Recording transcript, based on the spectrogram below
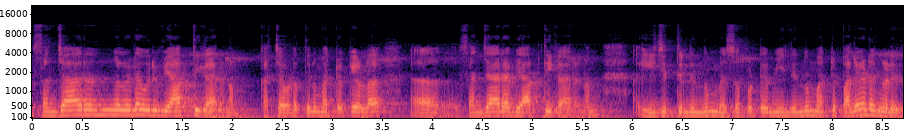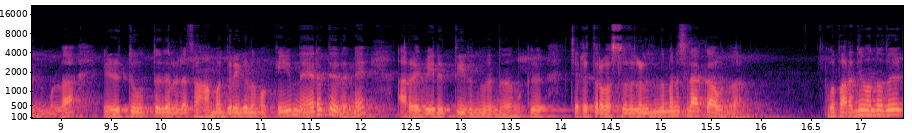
സഞ്ചാരങ്ങളുടെ ഒരു വ്യാപ്തി കാരണം കച്ചവടത്തിനും മറ്റൊക്കെയുള്ള സഞ്ചാര വ്യാപ്തി കാരണം ഈജിപ്തിൽ നിന്നും മെസ്സപ്പൊട്ടോമിയിൽ നിന്നും മറ്റ് പലയിടങ്ങളിൽ നിന്നുമുള്ള എഴുത്തുകുത്തുകളുടെ സാമഗ്രികളുമൊക്കെയും നേരത്തെ തന്നെ അറേബ്യയിലെത്തിയിരുന്നു എന്ന് നമുക്ക് ചരിത്ര വസ്തുതകളിൽ നിന്ന് മനസ്സിലാക്കാവുന്നതാണ്. അപ്പോൾ പറഞ്ഞു വന്നത്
